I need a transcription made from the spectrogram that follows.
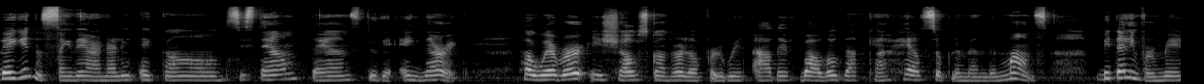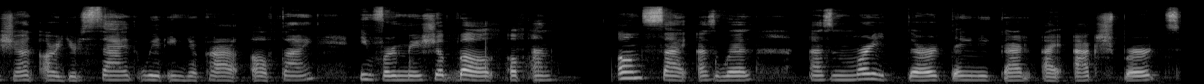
They get to say the analytic ecosystem tends to get ignored However, it shows control over with added value that can help supplement demands. Vital information or your site within your card of time, information about of an on-site as well as monitor technical experts,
